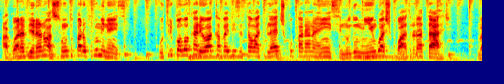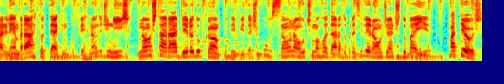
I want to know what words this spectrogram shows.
Agora virando o assunto para o Fluminense. O tricolor carioca vai visitar o Atlético Paranaense no domingo às 4 da tarde. Vale lembrar que o técnico Fernando Diniz não estará à beira do campo devido à expulsão na última rodada do Brasileirão diante do Bahia. Matheus,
